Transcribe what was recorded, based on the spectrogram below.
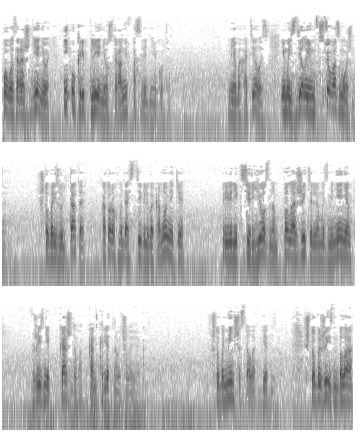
по возрождению и укреплению страны в последние годы. Мне бы хотелось, и мы сделаем все возможное, чтобы результаты, которых мы достигли в экономике, привели к серьезным положительным изменениям в жизни каждого конкретного человека. Чтобы меньше стало бедных, чтобы жизнь была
